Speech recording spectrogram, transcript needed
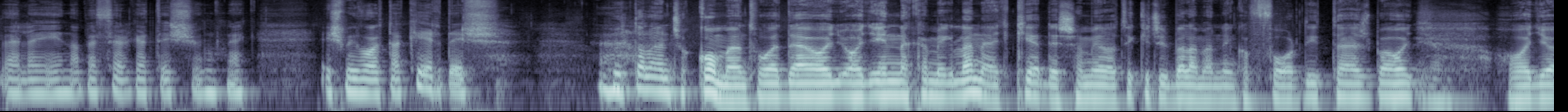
elején a beszélgetésünknek. És mi volt a kérdés? Talán csak komment volt, de hogy, hogy én nekem még lenne egy kérdésem, mielőtt egy kicsit belemennénk a fordításba, hogy, Igen. hogy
